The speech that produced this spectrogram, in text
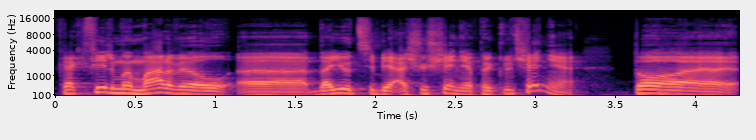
как фильмы Марвел э, дают тебе ощущение приключения, то э,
